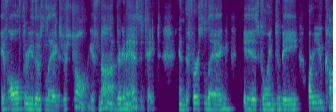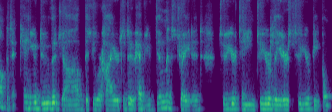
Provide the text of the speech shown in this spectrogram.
if all three of those legs are strong. If not, they're going to hesitate. And the first leg is going to be Are you competent? Can you do the job that you were hired to do? Have you demonstrated to your team, to your leaders, to your people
